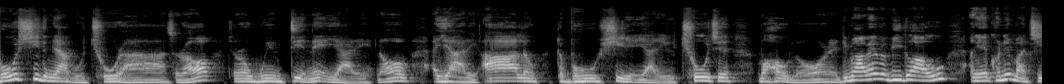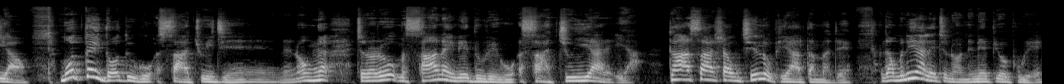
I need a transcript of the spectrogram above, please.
ဘိုးရှိသမျှကိုချိုးတာဆိုတော့ကျွန်တော်ဝင်တင်တဲ့အရာတွေเนาะအရာတွေအားလုံးတဘိုးရှိတဲ့အရာတွေကိုချိုးခြင်းမဟုတ်လို့တဲ့ဒီမှာပဲမပြီးသွားဘူးအငယ်ခုနှစ်မှာကြည့်အောင်မွတ်သိပ်သောသူကိုအစာကျွေးခြင်းတဲ့เนาะငါကျွန်တော်တို့မစားနိုင်တဲ့သူတွေကိုအစာကျွေးရတဲ့အရာဒါအစာရှောင်ခြင်းလို့ဖခင်သတ်မှတ်တယ်အဲကြောင့်မနေ့ကလည်းကျွန်တော်နည်းနည်းပြောဖူးတယ်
